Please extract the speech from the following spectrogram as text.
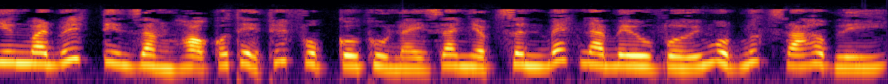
nhưng Madrid tin rằng họ có thể thuyết phục cầu thủ này gia nhập sân Bernabeu với một mức giá hợp lý.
